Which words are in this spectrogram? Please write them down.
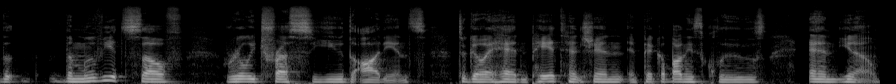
the the movie itself really trusts you, the audience, to go ahead and pay attention and pick up on these clues. And, you know,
